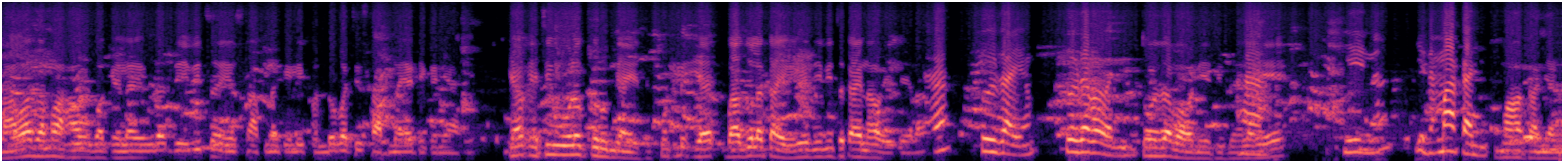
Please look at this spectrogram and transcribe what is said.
लावाजमा हा उभा केला. एवढं देवीचं हे स्थापना केली. खंडोबाची स्थापना या ठिकाणी आहे. त्या याची ओळख करून द्या. कुठली या बाजूला काय आहे? हे देवीचं काय नाव आहे त्याला? हा? तुळजाई तुळजाभवानी. तुळजाभवानी आहे तिथे हा. आणि हे ना ना महाकाली. महाकाली. आणि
